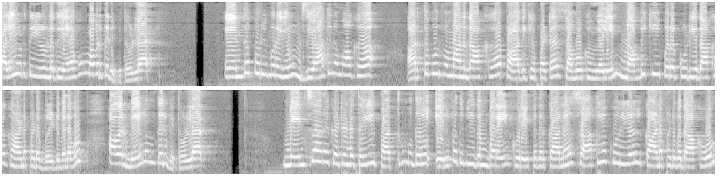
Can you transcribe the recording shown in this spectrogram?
வலியுறுத்தியுள்ளது எனவும் அவர் தெரிவித்துள்ளார். எந்த பொறிமுறையும் சுயாதீனமாக அர்த்தபூர்வமானதாக பாதிக்கப்பட்ட சமூகங்களின் நம்பிக்கையை பெறக்கூடியதாக காணப்பட வேண்டும் எனவும் அவர் மேலும் தெரிவித்துள்ளார். மின்சார கட்டணத்தை பத்து முதல் இருபது வீதம் வரை குறைப்பதற்கான சாத்தியக்கூறுகள் காணப்படுவதாகவும்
